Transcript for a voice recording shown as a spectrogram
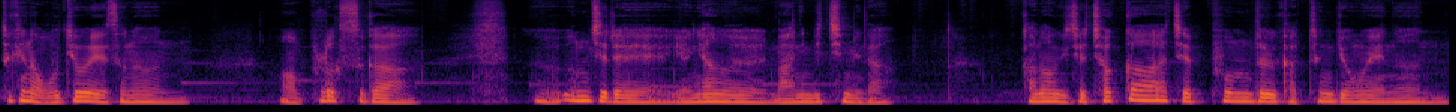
특히나 오디오에서는 어, 플럭스가 그 음질에 영향을 많이 미칩니다. 간혹 이제 저가 제품들 같은 경우에는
